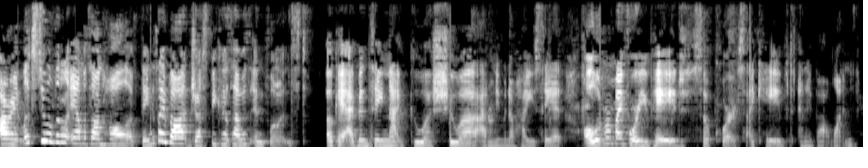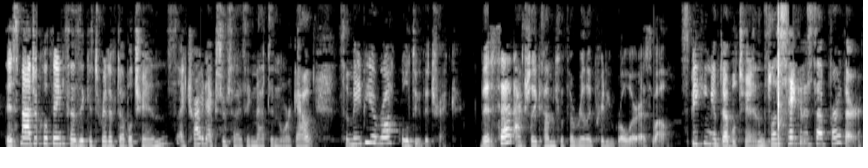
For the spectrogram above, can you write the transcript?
All right, let's do a little Amazon haul of things I bought just because I was influenced. Okay, I've been seeing that gua shua, I don't even know how you say it, all over my For You page. So, of course, I caved and I bought one. This magical thing says it gets rid of double chins. I tried exercising, that didn't work out. So, maybe a rock will do the trick. This set actually comes with a really pretty roller as well. Speaking of double chins, let's take it a step further.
